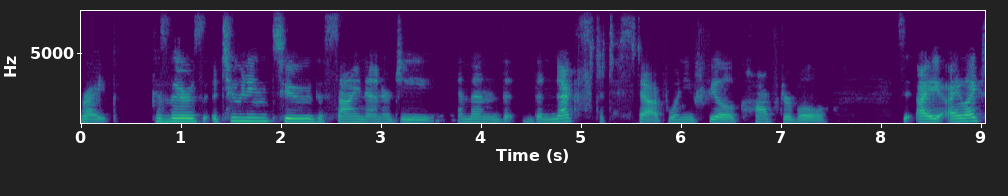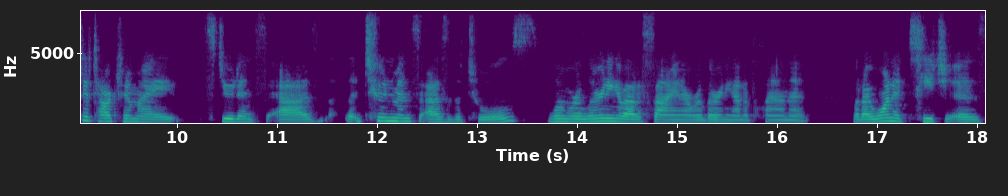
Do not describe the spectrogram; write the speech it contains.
Right. Because there's attuning to the sign energy. And then the, the next step, when you feel comfortable, I, I like to talk to my students as attunements as the tools. When we're learning about a sign or we're learning on a planet, what I want to teach is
